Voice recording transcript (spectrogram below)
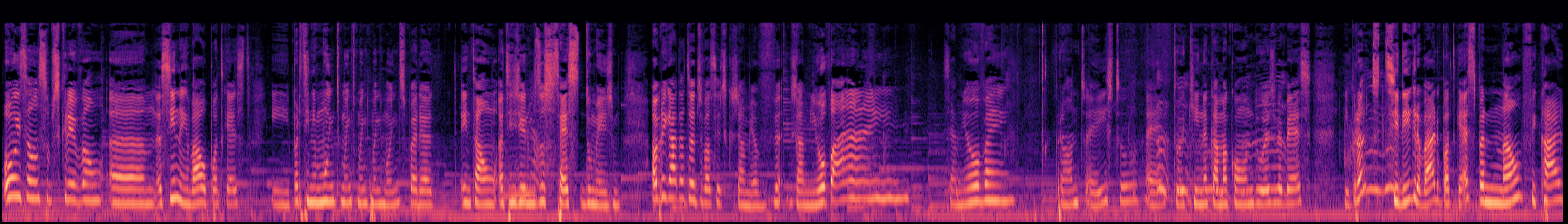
ouçam, subscrevam, uh, assinem vá o podcast e partilhem muito, muito, muito, muito, muito para então atingirmos o sucesso do mesmo. Obrigada a todos vocês que já me, já me ouvem. Já me ouvem. Pronto, é isto. Estou é, aqui na cama com duas bebês. E pronto, decidi gravar o podcast para não ficar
